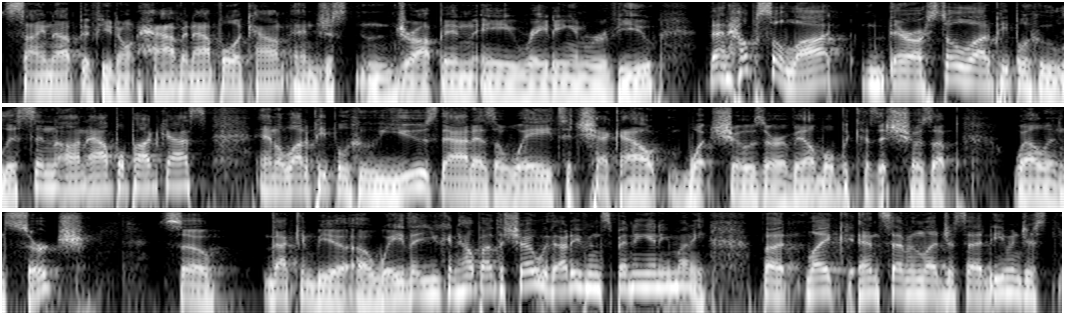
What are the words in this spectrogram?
sign up if you don't have an Apple account and just drop in a rating and review. That helps a lot. There are still a lot of people who listen on Apple Podcasts and a lot of people who use that as a way to check out what shows are available because it shows up well in search. So that can be a, a, way that you can help out the show without even spending any money. But like N7 Legend said, even just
